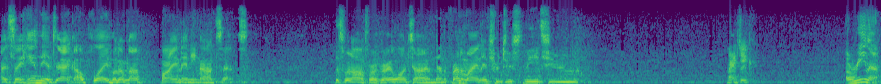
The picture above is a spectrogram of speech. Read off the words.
I'd say, hand me a deck, I'll play, but I'm not buying any nonsense. This went on for a very long time. And then a friend of mine introduced me to Magic Arena.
